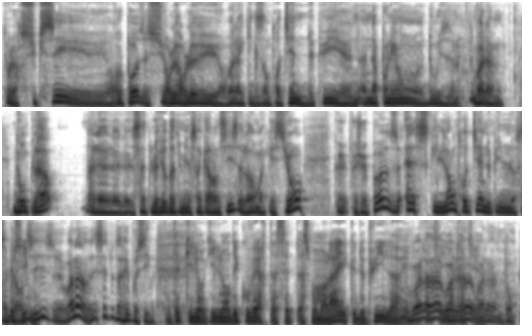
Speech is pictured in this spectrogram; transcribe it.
tout leur succès euh, repose sur leur levure, voilà, qu'ils entretiennent depuis euh, Napoléon XII. Voilà. Donc là, cette levure date de 1946. Alors, ma question que, que je pose, est-ce qu'ils l'entretiennent depuis 1946 Euh, Voilà, c'est tout à fait possible. Peut-être qu'ils l'ont découverte à, cette, à ce moment-là et que depuis, il, il Voilà, il voilà, voilà. Donc,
